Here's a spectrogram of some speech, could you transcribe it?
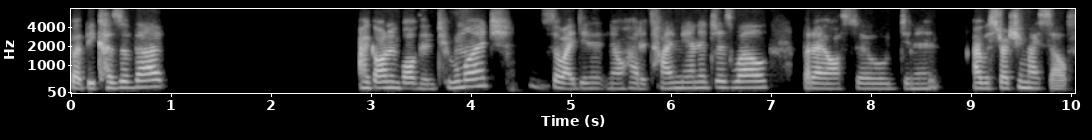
But because of that, I got involved in too much. Mm. So I didn't know how to time manage as well. But I also didn't, I was stretching myself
